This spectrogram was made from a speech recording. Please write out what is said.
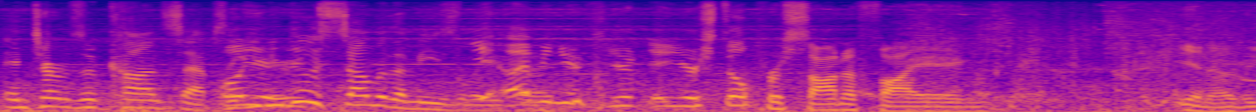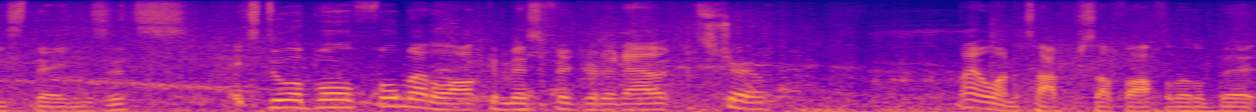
yeah. in terms of concepts. Well, Like, you can do some of them easily. yeah. I mean, you're, you're you're still personifying, you know, these things. It's it's doable. Full Metal Alchemist figured it out. it's true. Might want to top yourself off a little bit.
